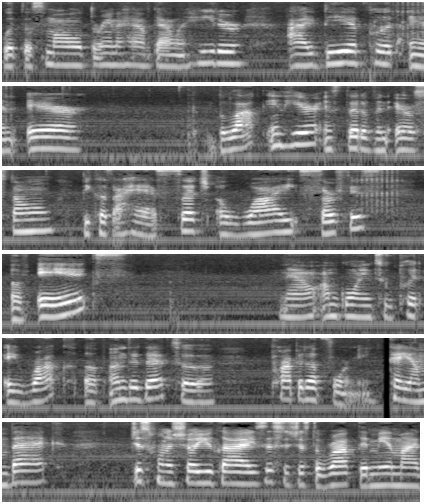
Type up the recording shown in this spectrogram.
with a small three and a half gallon heater. I did put an air block in here instead of an air stone because I had such a wide surface of eggs. Now I'm going to put a rock up under that to prop it up for me. Okay, I'm back just want to show you guys this is just a rock that me and my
